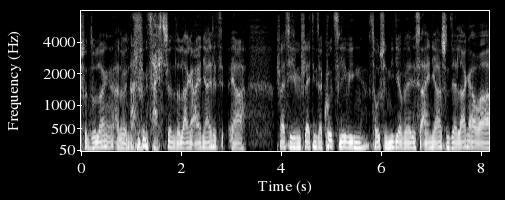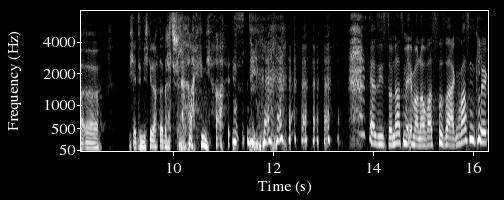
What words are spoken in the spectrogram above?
schon so lange, also in Anführungszeichen schon so lange, ein Jahr ist jetzt, ja, ich weiß nicht, vielleicht in dieser kurzlebigen Social Media Welt ist ein Jahr schon sehr lang, aber äh, ich hätte nicht gedacht, dass das schon ein Jahr ist. ja, siehst du, und hast mir immer noch was zu sagen. Was ein Glück.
